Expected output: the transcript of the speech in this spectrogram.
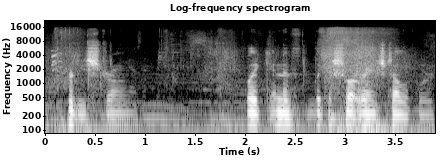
it's pretty strong. As a means to power. Like, and it's like a short range teleport.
